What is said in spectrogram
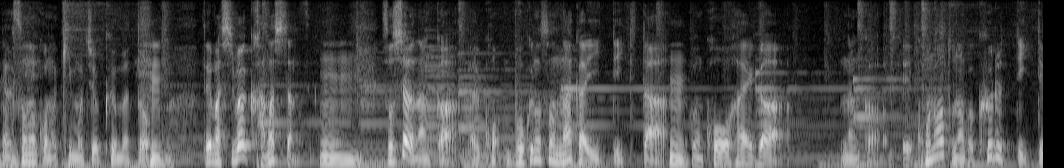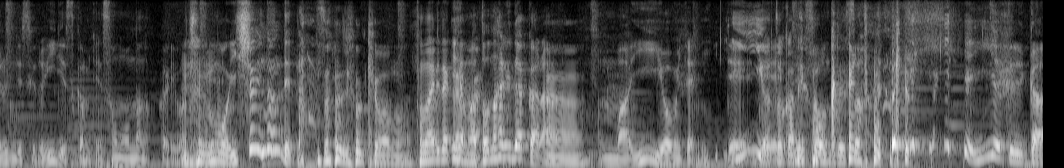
なんかその子の気持ちを汲むと、ん。でまあしばらく話したんですよ。うんそしたらなんか僕のその仲いいって言ってたうん。この後輩がなんかえこの後なんか来るって言ってるんですけどいいですか？みたいなその女の子から言われて。もう一緒に飲んでんの その状況はもう隣だから。いやまあ隣だから、うまあいいよみたいに言って。いいよとかでそうそうでそう いやいいよというか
